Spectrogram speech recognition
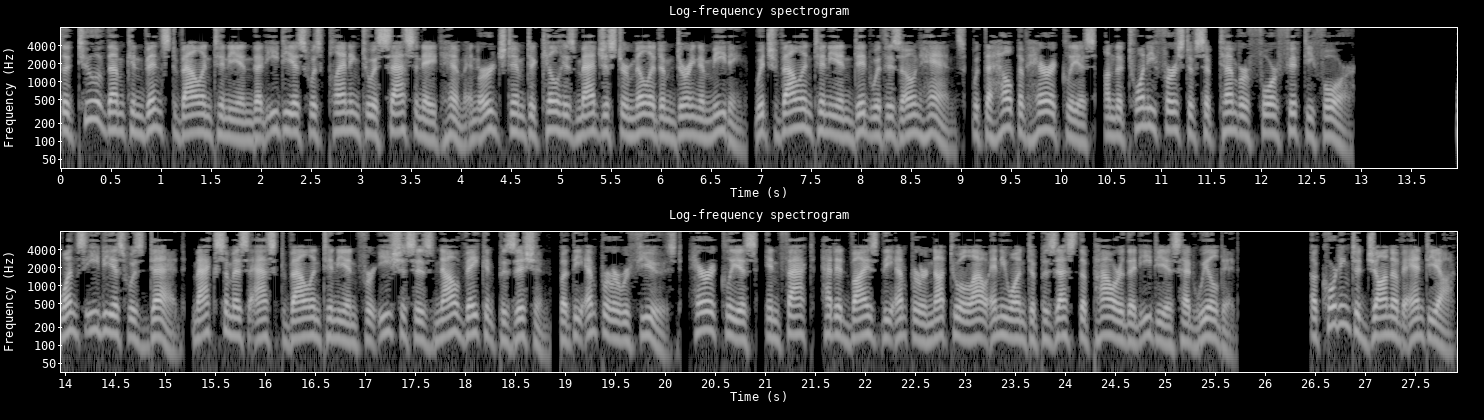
The two of them convinced Valentinian that Aetius was planning to assassinate him and urged him to kill his magister militum during a meeting, which Valentinian did with his own hands, with the help of Heraclius, on 21 September 454. Once Aetius was dead, Maximus asked Valentinian for Aetius's now vacant position, but the emperor refused. Heraclius, in fact, had advised the emperor not to allow anyone to possess the power that Aetius had wielded. According to John of Antioch,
